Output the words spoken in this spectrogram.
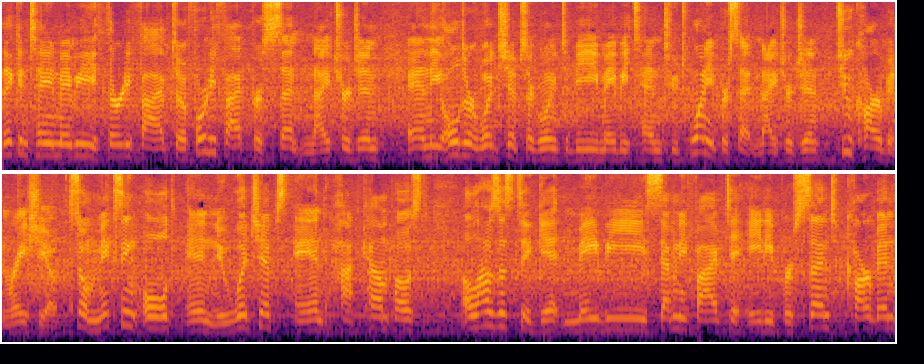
they contain maybe 35 to 45% nitrogen and the older wood chips are going to be maybe 10 to 20% nitrogen to carbon ratio. So mixing old and new wood chips and hot compost allows us to get maybe 75 to 80% carbon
